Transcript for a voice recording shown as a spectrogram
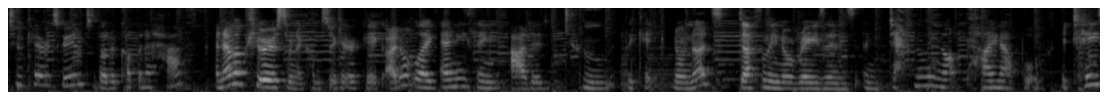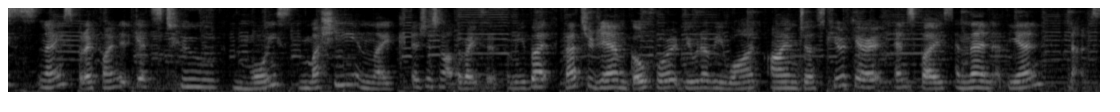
two carrots grated, about a cup and a half. And I'm a purist when it comes to carrot cake. I don't like anything added to the cake. No nuts, definitely no raisins, and definitely not pineapple. It tastes nice, but I find it gets too moist, mushy, and like, it's just not the right fit for me. But that's your jam, go for it, do whatever you want. I'm just pure carrot and spice, and then at the end, nuts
